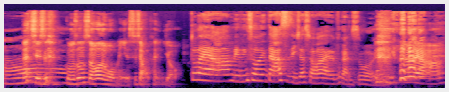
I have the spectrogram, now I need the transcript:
哦。但其实国中时候的我们也是小朋友，对啊，明明说不定大家私底下相爱，不敢说而已。对啊。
